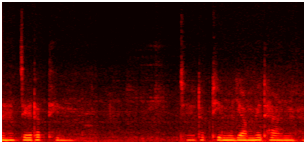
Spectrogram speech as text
นะคะ เจ๊ทับทิม เจ๊ทับทิมยำให้ทานนะคะ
